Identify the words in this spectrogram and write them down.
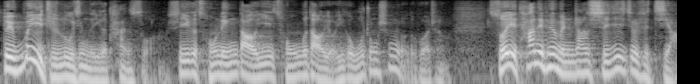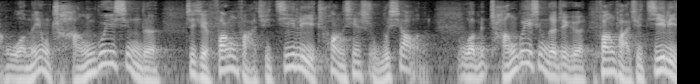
对未知路径的一个探索，是一个从零到一、从无到有一个无中生有的过程。所以他那篇文章实际就是讲，我们用常规性的这些方法去激励创新是无效的。我们常规性的这个方法去激励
